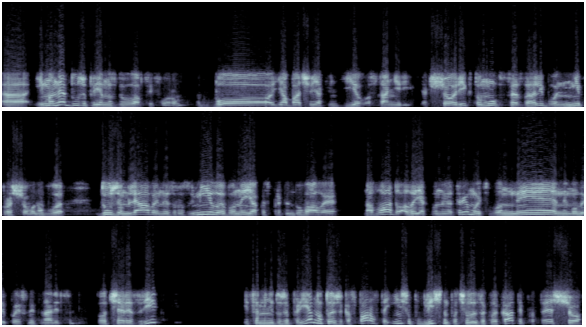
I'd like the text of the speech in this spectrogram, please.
Е, І мене дуже приємно здивував цей форум, бо я бачу, як він діяв останній рік. Якщо рік тому все взагалі було ні про що, воно було дуже мляве, незрозуміле, вони якось претендували на владу, але як вони отримують, вони не могли пояснити навіть собі. То через рік, і це мені дуже приємно, той же Каспаров та інші публічно почали закликати про те, що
